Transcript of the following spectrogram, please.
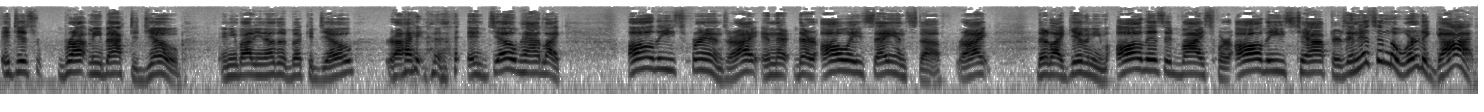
it just brought me back to Job. Anybody know the book of Job? Right? and Job had like all these friends, right? And they're, they're always saying stuff, right? They're like giving him all this advice for all these chapters, and it's in the Word of God.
